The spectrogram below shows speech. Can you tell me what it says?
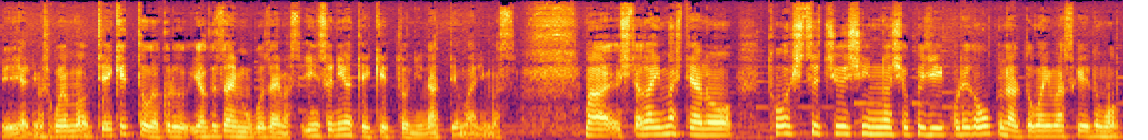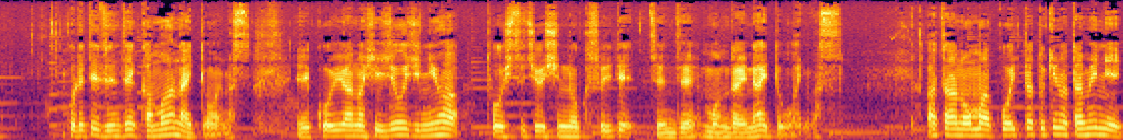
えー、やります。これはもう低血糖が来る薬剤もございます。インスリンは低血糖になってまいります。まあ従いましてあの糖質中心の食事これが多くなると思いますけれどもこれで全然構わないと思いますえー、こういうあの非常時には糖質中心の薬で全然問題ないと思います。あとあのまあこういった時のために、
